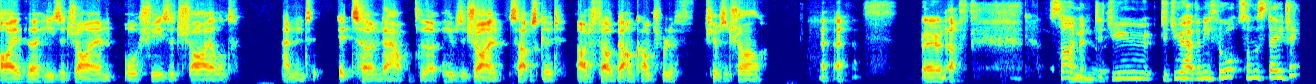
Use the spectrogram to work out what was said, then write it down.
either he's a giant or she's a child and it turned out that he was a giant, so that was good. I'd have felt a bit uncomfortable if she was a child. Fair enough. Simon, did you did you have any thoughts on the staging?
